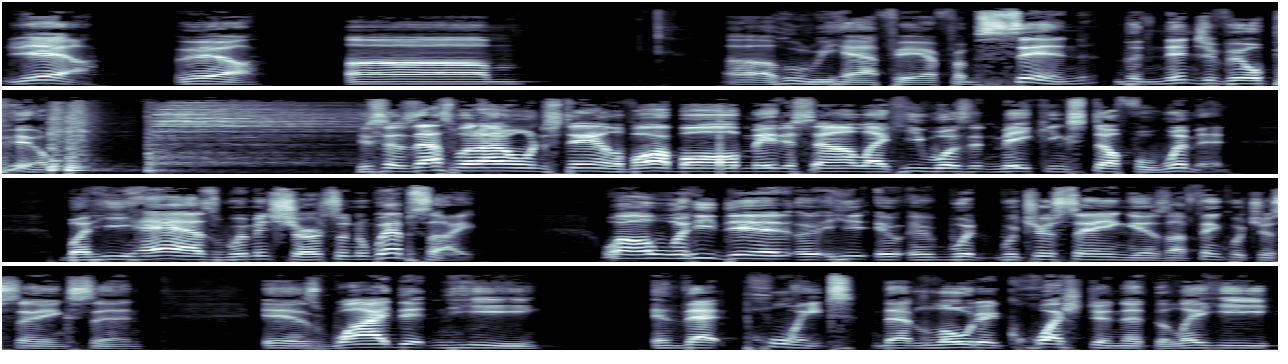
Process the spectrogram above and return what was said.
Yeah, yeah. Um, uh, who we have here from Sin, the Ninjaville pimp. He says that's what I don't understand. LeVar Ball made it sound like he wasn't making stuff for women, but he has women's shirts on the website. Well, what he did, uh, he it, it, what what you're saying is, I think what you're saying, Sin, is why didn't he, in that point, that loaded question that the Leahy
